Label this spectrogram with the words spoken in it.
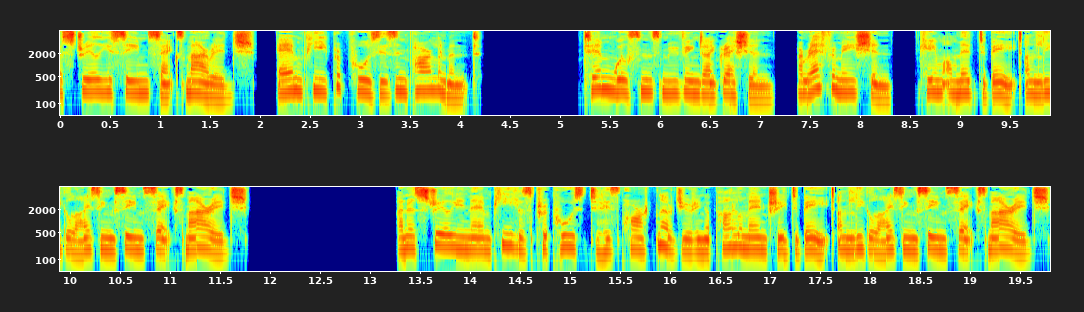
Australia same-sex marriage, MP proposes in Parliament. Tim Wilson's moving digression, a reformation, came amid debate on legalising same-sex marriage. An Australian MP has proposed to his partner during a parliamentary debate on legalising same-sex marriage.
